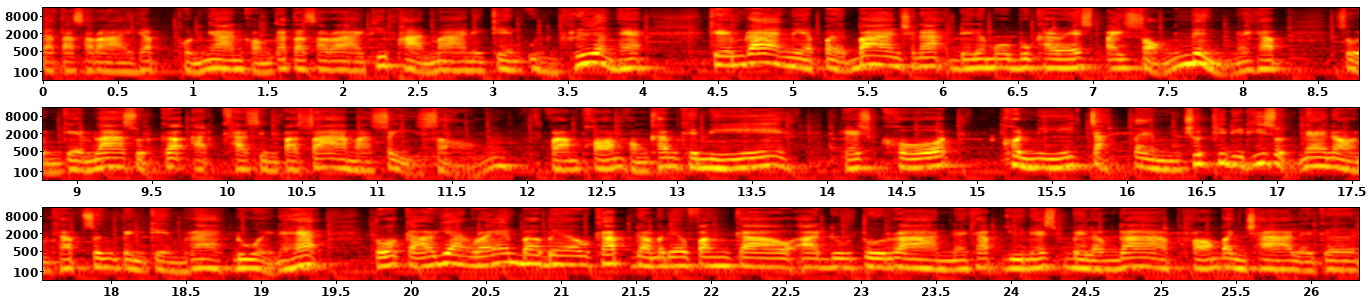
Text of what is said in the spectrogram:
กาตาสรายครับผลงานของกาตาสรายที่ผ่านมาในเกมอุ่นเครื่องฮะเกมแรกเนี่ยเปิดบ้านชนะเดนโมบูคาเรสไป 2-1 นะครับส่วนเกมล่าสุดก็อัดคาซิมปาซ่ามา 4-2 ความพร้อมของค่ำคืนนี้เฮชโค้ดคนนี้จัดเต็มชุดที่ดีที่สุดแน่นอนครับ ซึ่งเป็นเกมแรกด้วยนะฮะ ตัวกาวอย่างไรอันบาเบลครับดามาเดลฟังกาวอาดูตูรานนะครับยูเนสเบลองดาพร้อมบัญชาเหลือเกิน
